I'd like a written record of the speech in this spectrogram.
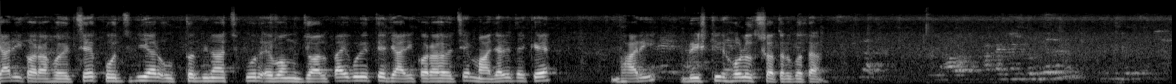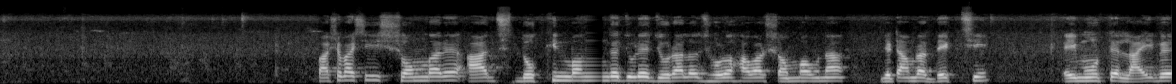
জারি করা হয়েছে। কোচবিহার, উত্তর দিনাজপুর এবং জলপাইগুড়িতে জারি করা হয়েছে। মাঝারি থেকে ভারী বৃষ্টির হলুদ সতর্কতা। পাশাপাশি সোমবারে আজ দক্ষিণবঙ্গে জুড়ে জোরালো ঝোড়ো হাওয়ার সম্ভাবনা যেটা আমরা দেখছি এই মুহূর্তে লাইভে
